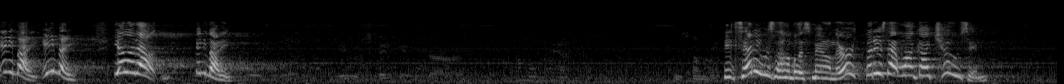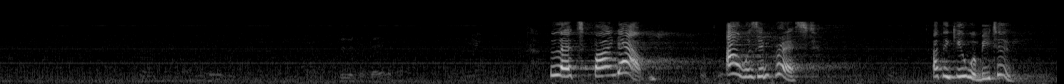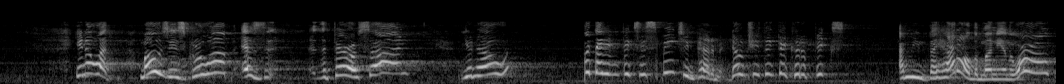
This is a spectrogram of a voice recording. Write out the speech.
Anybody? Anybody? Yell it out. Anybody? He said he was the humblest man on the earth, but is that why God chose him? Let's find out. I was impressed. I think you will be too. You know what? Moses grew up as the Pharaoh's son, you know, but they didn't fix his speech impediment. Don't you think they could have fixed? I mean, they had all the money in the world,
